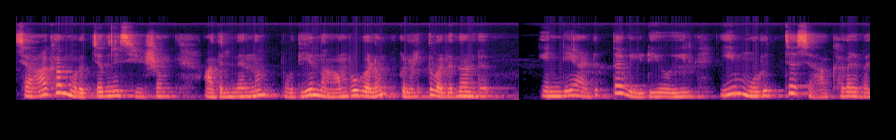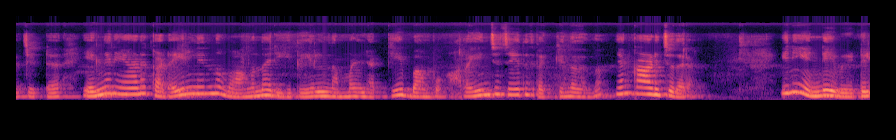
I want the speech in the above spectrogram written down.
ശാഖ മുറിച്ചതിന് ശേഷം അതിൽ നിന്നും പുതിയ നാമ്പുകളും കിളിർത്ത് വരുന്നുണ്ട്. എന്റെ അടുത്ത വീഡിയോയിൽ ഈ മുറിച്ച ശാഖകൾ വച്ചിട്ട് എങ്ങനെയാണ് കടയിൽ നിന്ന് വാങ്ങുന്ന രീതിയിൽ നമ്മൾ ലക്കി ബാമ്പു അറേഞ്ച് ചെയ്ത് വയ്ക്കുന്നതെന്ന് ഞാൻ കാണിച്ചു തരാം. ഇനി എന്റെ വീട്ടിൽ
